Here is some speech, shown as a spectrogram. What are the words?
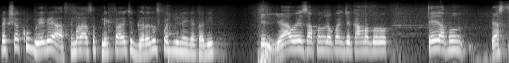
पेक्षा खूप वेगळे आहात. तुम्हाला असं फ्लेक्स लावायची गरजच पडली नाही का कधी? की यावेळेस वेळेस आपण लोकांचे कामं करू ते आपण जास्त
